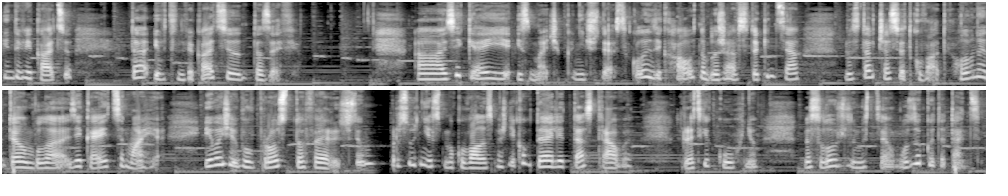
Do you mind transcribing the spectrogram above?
ідентифікацію та ідентифікацію та зефі. ZK із Magic, ніч чудес. Коли Зік Хаус наближався до кінця, настав час святкувати. Головною темою була ZK – це магія. І вечір був просто феєричним. Присутні смакували смачні коктейлі та страви, турецьку кухню, насолоджували місцевою музикою та танцями.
